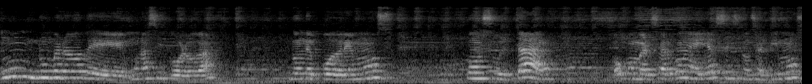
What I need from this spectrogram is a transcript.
un número de una psicóloga donde podremos consultar o conversar con ella si nos sentimos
